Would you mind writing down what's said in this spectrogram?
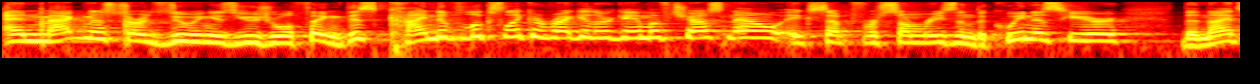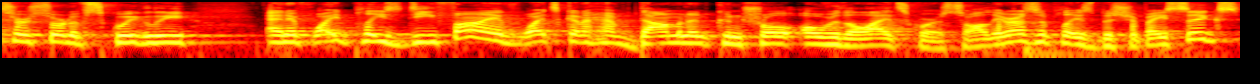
and Magnus starts doing his usual thing. This kind of looks like a regular game of chess now, except for some reason the queen is here, the knights are sort of squiggly, and if white plays d5, white's going to have dominant control over the light squares. So Alireza plays bishop a6,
